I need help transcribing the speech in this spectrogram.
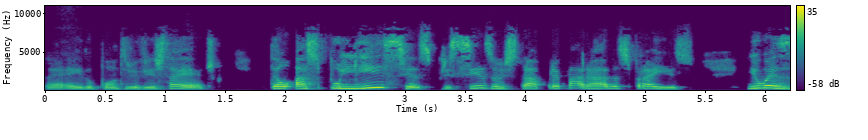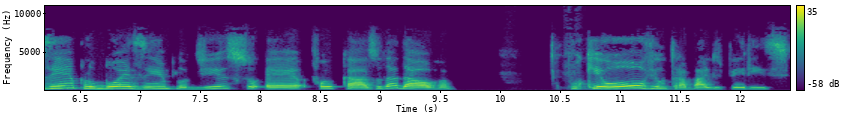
né, e do ponto de vista ético. Então, as polícias precisam estar preparadas para isso. E o exemplo, um bom exemplo disso é, foi o caso da Dalva, porque houve um trabalho de perícia,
